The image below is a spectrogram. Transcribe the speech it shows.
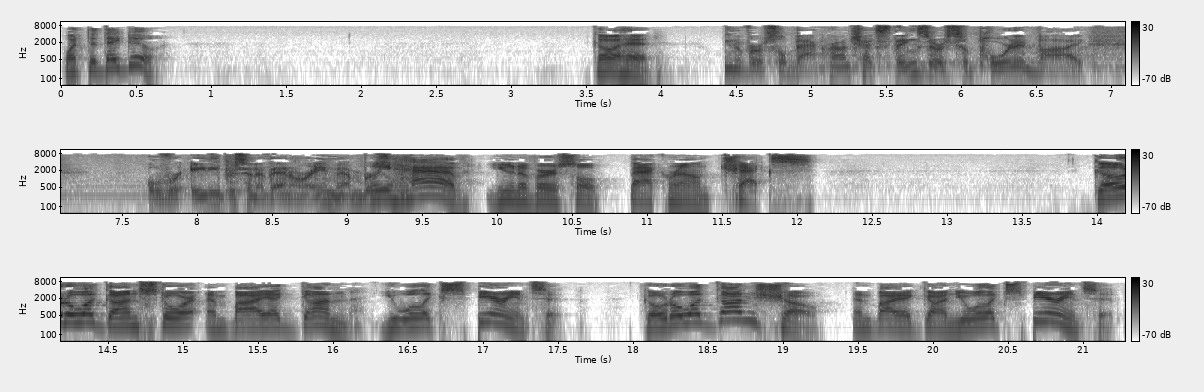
What did they do? Go ahead. universal background checks, things are supported by over 80% of NRA members. We have universal background checks. Go to a gun store and buy a gun. You will experience it. Go to a gun show and buy a gun. You will experience it.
